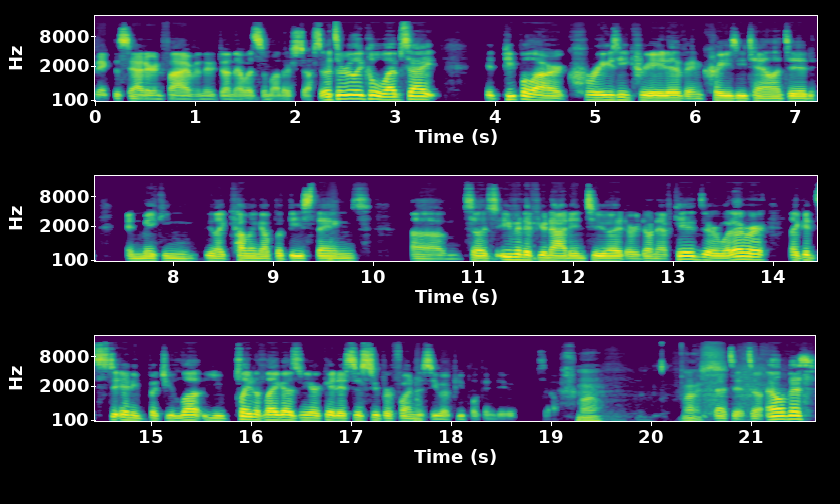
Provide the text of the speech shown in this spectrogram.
make the saturn 5 and they've done that with some other stuff. So it's a really cool website it, people are crazy creative and crazy talented and making like coming up with these things. Um, so it's even if you're not into it or don't have kids or whatever, like it's any, but you love, you played with Legos when you're a kid. It's just super fun to see what people can do. So, wow. Nice. That's it. So Elvis,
